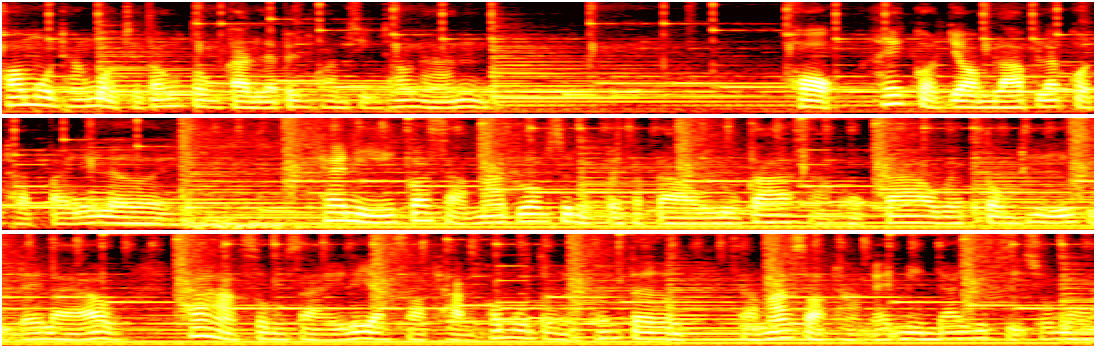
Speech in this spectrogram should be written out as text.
ข้อมูลทั้งหมดจะต้องตรงกันและเป็นความจริงเท่านั้น 6. ให้กดยอมรับและกดถัดไปได้เลย แค่นี้ก็สามารถร่วมสนุกไปกับเราลูก้า369 เว็บตรงที่ดีที่สุดได้แล้ว ถ้าหากสงสัยหรืออยากสอบถามข้อมูลตรงไหนเพิ่มเติม สามารถสอบถามแอดมินได้ 24 ชั่วโมง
